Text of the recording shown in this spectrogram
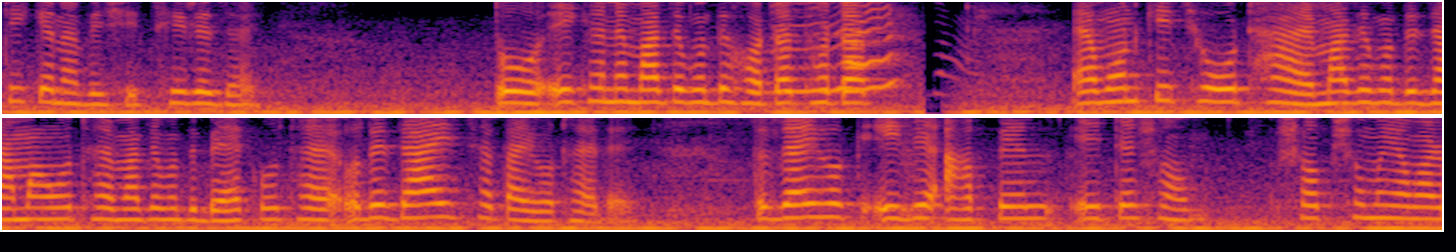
টিকে না বেশি, ছিঁড়ে যায়। তো এখানে মাঝে মধ্যে হঠাৎ হঠাৎ এমন কিছু ওঠায়, মাঝে মধ্যে জামা ওঠায়, মাঝে মধ্যে ব্যাগ ওঠায়, ওদের যা ইচ্ছা তাই ওঠায় দেয়। তো যাই হোক, এই যে আপেল, এটা সব সব সময় আমার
